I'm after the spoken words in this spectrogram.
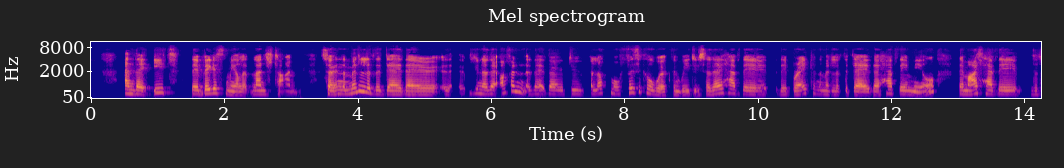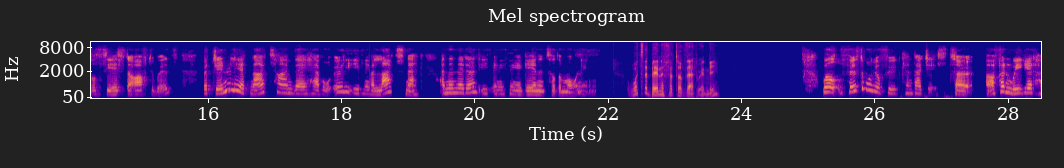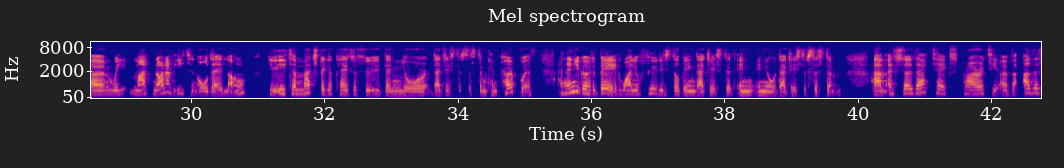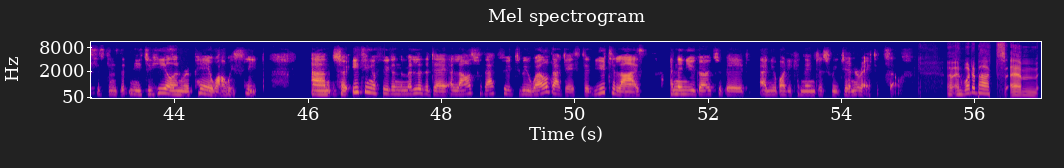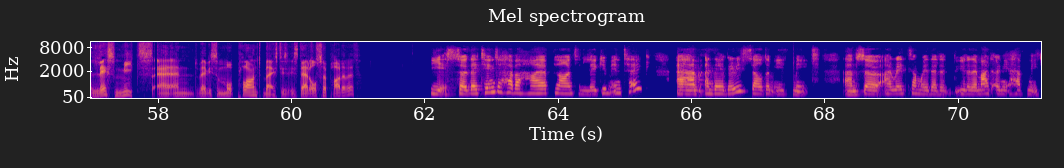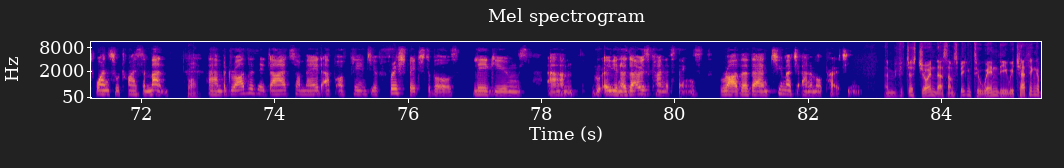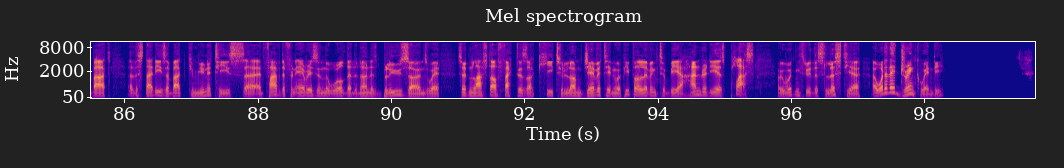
and they eat their biggest meal at lunchtime. So in the middle of the day, they, you know, they often they, they do a lot more physical work than we do. So they have their their break in the middle of the day. They have their meal. They might have their little siesta afterwards. But generally at night time, they have or early evening a light snack, and then they don't eat anything again until the morning. What's the benefit of that, Wendy? Well, first of all, your food can digest. So often we get home, we might not have eaten all day long you eat a much bigger plate of food than mm. your digestive system can cope with. And then you go to bed while your food is still being digested in, in your digestive system. Um, and so that takes priority over other systems that need to heal and repair while we sleep. Um, so eating your food in the middle of the day allows for that food to be well digested, utilized, and then you go to bed and your body can then just regenerate itself. And what about um, less meats and maybe some more plant based? Is, is that also part of it? Yes, so they tend to have a higher plant and legume intake, um, and they very seldom eat meat. Um, so I read somewhere that it, you know they might only have meat once or twice a month. Wow. Um, but rather their diets are made up of plenty of fresh vegetables, legumes, um, you know those kind of things, rather than too much animal protein. And if you've just joined us, I'm speaking to Wendy. We're chatting about uh, the studies about communities uh, and five different areas in the world that are known as blue zones, where certain lifestyle factors are key to longevity and where people are living to be 100 years plus. And we're working through this list here. Uh, what do they drink, Wendy?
